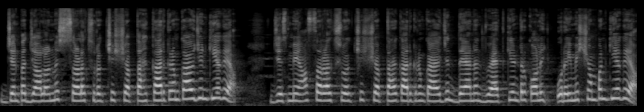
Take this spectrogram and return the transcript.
जनपद जालौन में सड़क सुरक्षा सप्ताह कार्यक्रम का आयोजन किया गया, जिसमें आज सड़क सुरक्षा सप्ताह कार्यक्रम का आयोजन दयानंद वैद्य इंटर कॉलेज उरई में संपन्न किया गया,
